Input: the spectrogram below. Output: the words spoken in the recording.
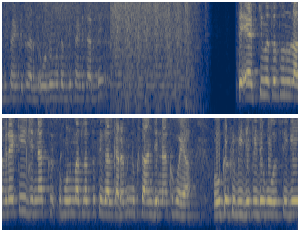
ਡਿਪੈਂਡ ਕਰਦੇ ਉਦੋਂ ਮਤਲਬ ਡਿਪੈਂਡ ਕਰਦੇ? ਤੇ ਐਤਕੀ ਮਤਲਬ ਤੁਹਾਨੂੰ ਲੱਗ ਰਿਹਾ ਕਿ ਜਿੰਨਾ ਹੁਣ ਮਤਲਬ ਤੁਸੀਂ ਗੱਲ ਕਰ ਰਹੇ ਵੀ ਨੁਕਸਾਨ ਜਿੰਨਾ ਕੁ ਹੋਇਆ, ਉਹ ਕਿਉਂਕਿ ਬੀਜੇਪੀ ਦੇ ਕੋਲ ਸੀਗੇ,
